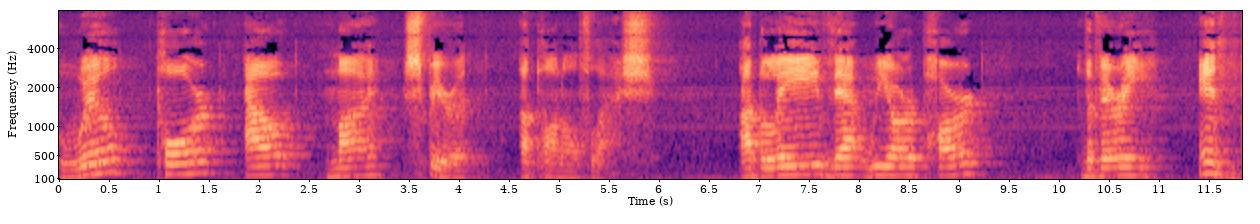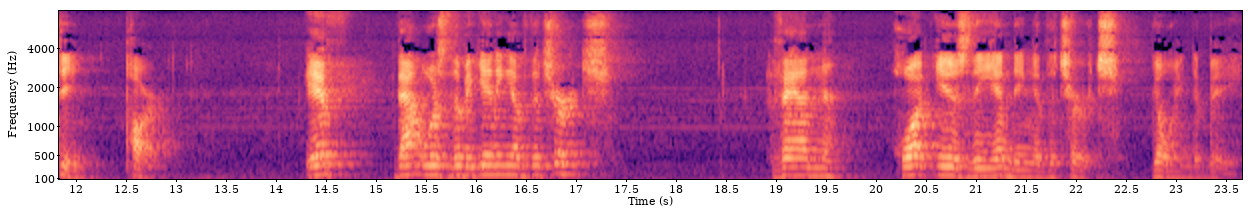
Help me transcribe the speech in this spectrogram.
will pour out my spirit upon all flesh. I believe that we are part, the very ending part. If that was the beginning of the church, then what is the ending of the church going to be?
